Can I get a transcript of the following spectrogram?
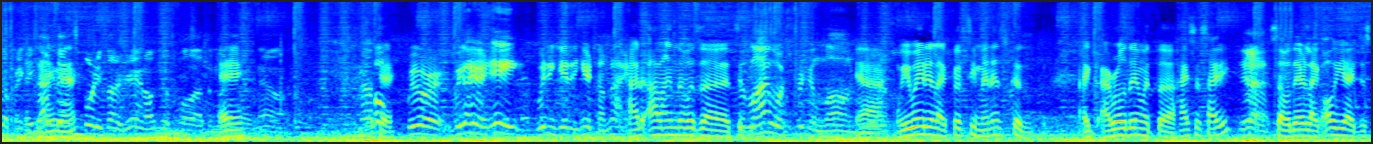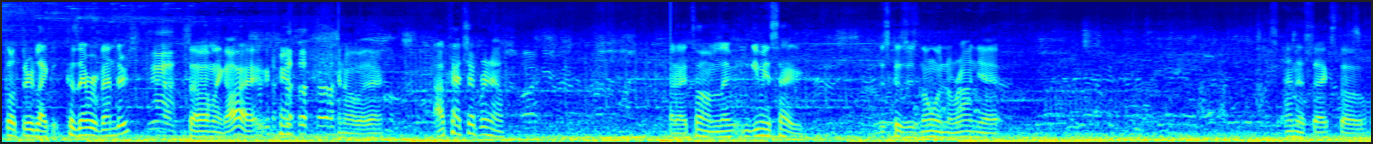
If Hey, that man. thing's 45 grand, I'll go pull out the money Hey. right now. Okay. Oh, we were we got here at eight. We didn't get in here till nine. How, how long was uh? the To, line was freaking long. yeah, dude. we waited like 15 minutes because I, I rolled in with the high society. Yeah. So they're like, oh yeah, just go through like, cause they were vendors. Yeah. So I'm like, all right. and over there. I'll catch up right now. But I told him, let me, give me a sec. Just because there's no one around yet. It's NSX though.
